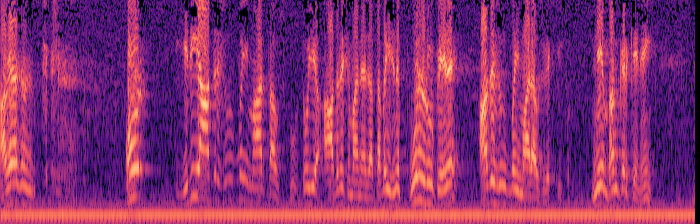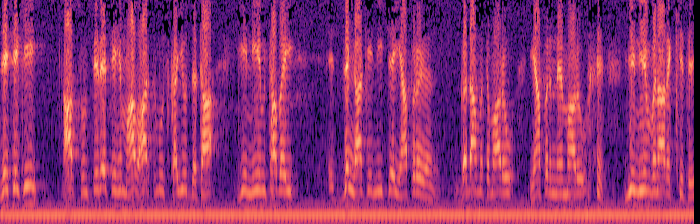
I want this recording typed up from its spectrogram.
आ गया समझ और यदि आदर्श रूप में ही मारता उसको तो ये आदर्श माना जाता। भाई, इसने पूर्ण रूप आदर्श रूप में ही मारा उस व्यक्ति को। नियम भंग करके नहीं। जैसे कि आप सुनते रहते हैं, महाभारत में उसका युद्ध था। ये नियम था, भाई, जंगा के नीचे यहाँ पर गदा मत मारो, यहाँ पर न मारो। ये नियम बना रखे थे।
